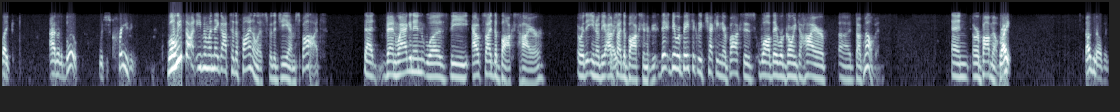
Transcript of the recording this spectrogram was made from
like out of the blue, which is crazy. Well, we thought even when they got to the finalists for the GM spot, that Van Wagenen was the outside the box hire, or the you know the outside right. the box interview. They they were basically checking their boxes while they were going to hire uh, Doug Melvin, and or Bob Melvin. Right. Doug Melvin.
